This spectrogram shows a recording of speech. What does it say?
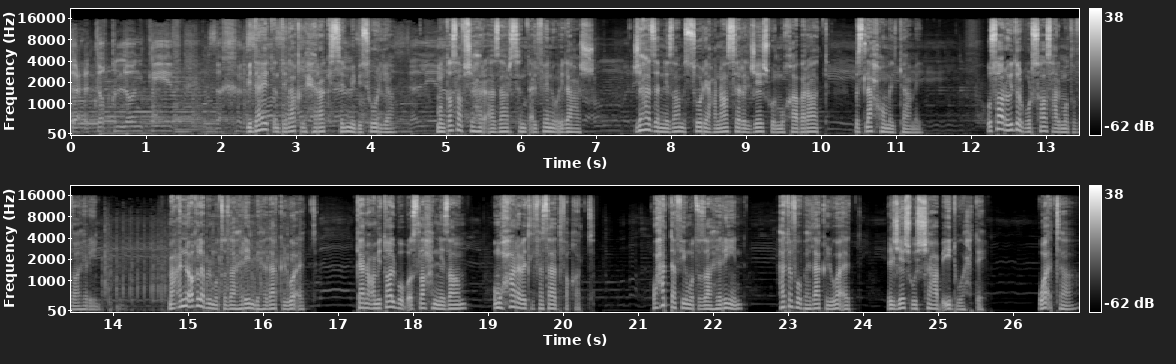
تعتقلن كيف. بداية انطلاق الحراك السلمي بسوريا منتصف شهر آذار سنة 2011 جهز النظام السوري عناصر الجيش والمخابرات بسلاحهم الكامل وصاروا يضربوا رصاص على المتظاهرين. مع أنه أغلب المتظاهرين بهذاك الوقت كانوا عم يطالبوا بإصلاح النظام ومحاربة الفساد فقط. وحتى في متظاهرين هتفوا بهذاك الوقت الجيش والشعب إيد وحدة وقتها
